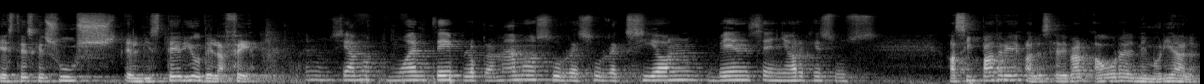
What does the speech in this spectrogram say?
Este es Jesús, el misterio de la fe. Anunciamos tu muerte, proclamamos su resurrección. Ven, Señor Jesús. Así, Padre, al celebrar ahora el memorial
